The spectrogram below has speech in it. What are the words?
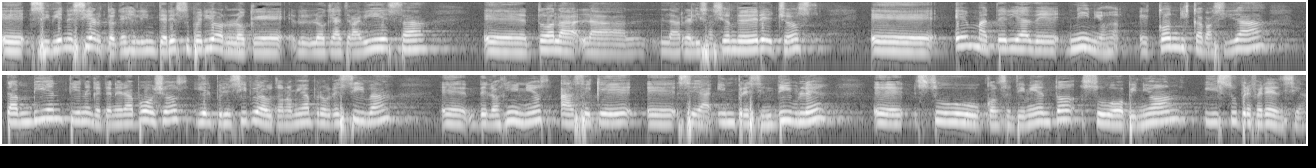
eh, si bien es cierto que es el interés superior lo que, lo que atraviesa toda la, la, realización de derechos, en materia de niños con discapacidad, también tienen que tener apoyos y el principio de autonomía progresiva eh, de los niños hace que eh, sea imprescindible eh, su consentimiento, su opinión y su preferencia.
